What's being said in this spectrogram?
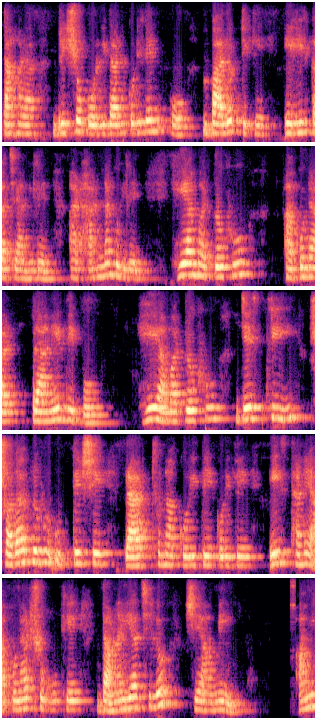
তাহারা বৃষ বলিদান করিলেন ও বালকটিকে এলির কাছে আনিলেন আর হান্না কহিলেন, হে আমার প্রভু, আপনার প্রাণের দিব্য হে আমার প্রভু, যে স্ত্রী সদা প্রভুর উদ্দেশ্যে প্রার্থনা করিতে করিতে এই স্থানে আপনার সম্মুখে দাঁড়াইয়াছিল, সে আমি। আমি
